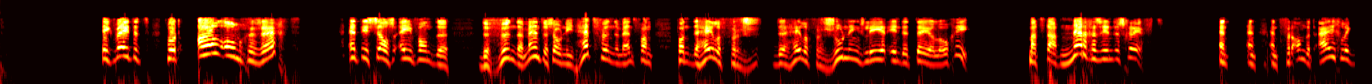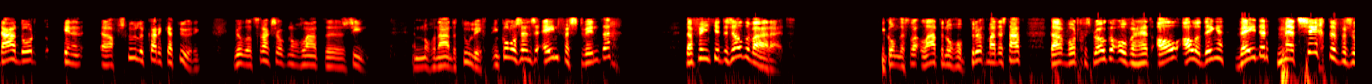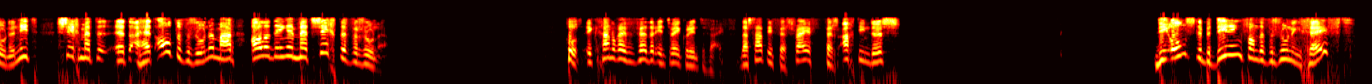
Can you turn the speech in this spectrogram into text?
Ik weet het, het wordt alom gezegd. En het is zelfs een van de, de fundamenten, zo niet het fundament van, van de, hele de hele verzoeningsleer in de theologie. Maar het staat nergens in de schrift. En, en, en het verandert eigenlijk daardoor in een, afschuwelijke karikatuur. Ik, wil dat straks ook nog laten zien. En nog nader toelicht. In Colossense 1, vers 20, daar vind je dezelfde waarheid. Ik kom er later nog op terug, maar daar staat, daar wordt gesproken over het al, alle dingen, weder met zich te verzoenen. Niet zich met het, het al te verzoenen, maar alle dingen met zich te verzoenen. Goed, ik ga nog even verder in 2 Korinthe 5. Daar staat in vers 5, vers 18 dus. Die ons de bediening van de verzoening geeft.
